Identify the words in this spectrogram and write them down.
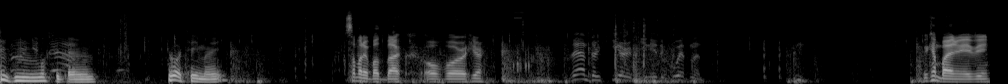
Mm-hmm, what's he doing? You got a teammate. Somebody bought back over here. Vendor here if you need equipment. We can buy an UAV.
